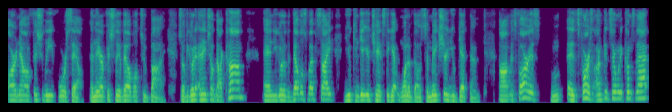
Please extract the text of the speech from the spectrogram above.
are now officially for sale and they are officially available to buy. So if you go to NHL.com and you go to the Devils website, you can get your chance to get one of those. So make sure you get them. Um, as far as as far as I'm concerned, when it comes to that,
